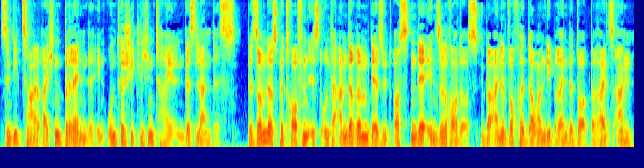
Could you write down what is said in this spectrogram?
sind die zahlreichen Brände in unterschiedlichen Teilen des Landes. Besonders betroffen ist unter anderem der Südosten der Insel Rhodos. Über eine Woche dauern die Brände dort bereits an.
